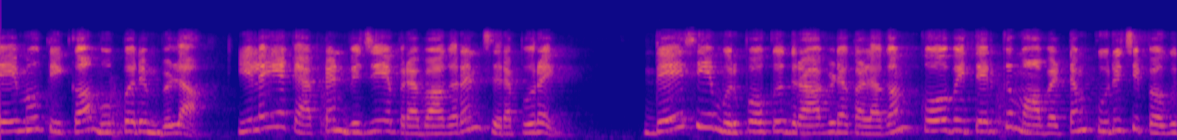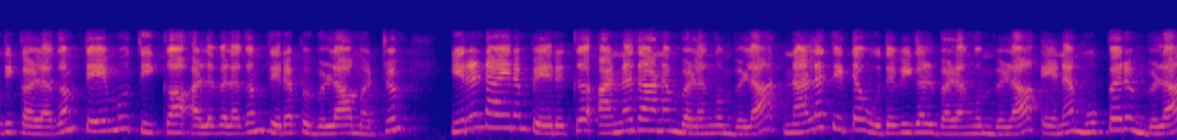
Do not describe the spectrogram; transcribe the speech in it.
தேமுதிக முப்பெரும் விழா. இளைய கேப்டன் விஜய பிரபாகரன் சிறப்புரை. தேசிய முற்போக்கு திராவிட கழகம் கோவை தெற்கு மாவட்டம் குறிச்சி பகுதி கழகம் தேமுதிக அலுவலகம் திறப்பு விழா மற்றும் இரண்டாயிரம் பேருக்கு அன்னதானம் வழங்கும் விழா நலத்திட்ட உதவிகள் வழங்கும் விழா என முப்பெரும் விழா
